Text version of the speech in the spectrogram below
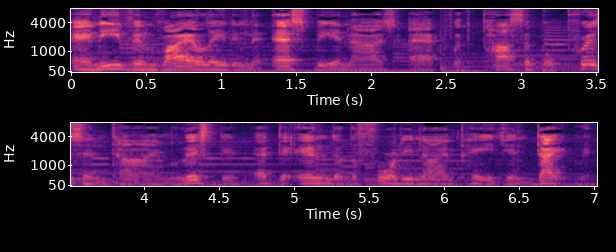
and even violating the Espionage Act with possible prison time listed at the end of the 49 page indictment.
